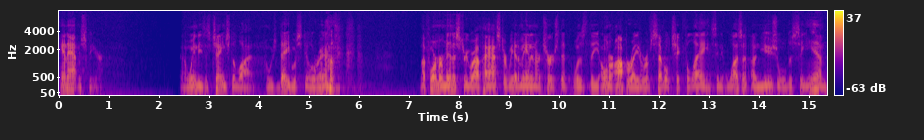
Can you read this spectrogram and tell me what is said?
and atmosphere. Now, Wendy's has changed a lot. I wish Dave was still around. My former ministry where I pastored, we had a man in our church that was the owner operator of several Chick fil A's, and it wasn't unusual to see him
